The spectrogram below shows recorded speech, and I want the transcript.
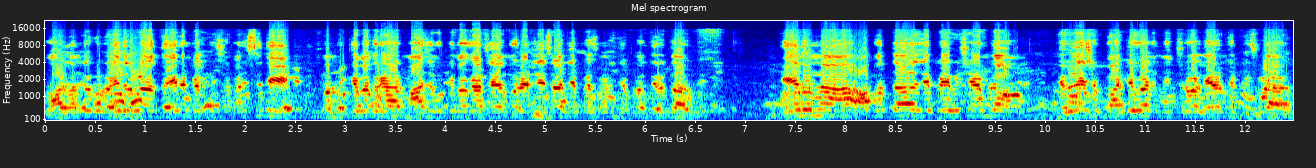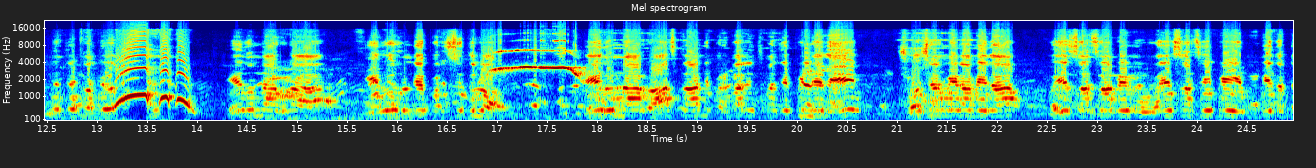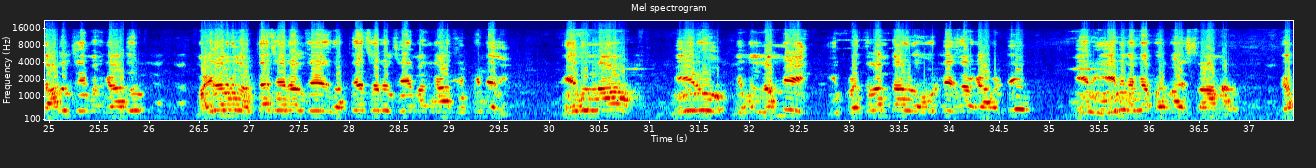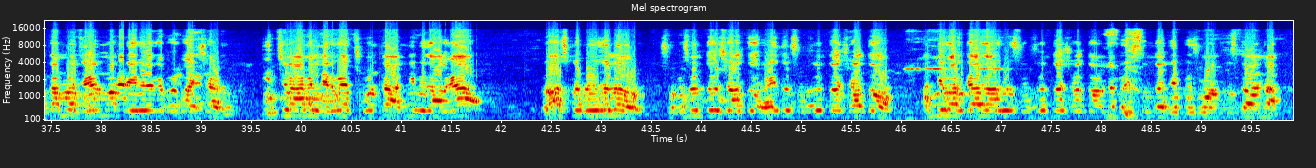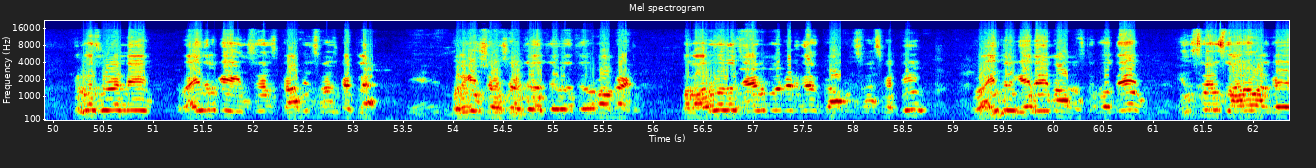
వాళ్ళందరూ కూడా రైతులు కూడా ధైర్యం కల్పించిన పరిస్థితి మన ముఖ్యమంత్రి గారు మాజీ ముఖ్యమంత్రి గారు జగన్మోహన్ రెడ్డి చేశారని చెప్పేసి మనం చెప్పడం జరుగుతా ఉంది. ఏదున్నా అబద్ధాలు చెప్పే విషయంలో తెలుగుదేశం పార్టీ వాళ్ళు మించిన వాళ్ళు లేరని చెప్పేసి కూడా నేను చెప్పడం జరుగుతుంది ఏదున్నా కూడా ఈ రోజు ఉండే పరిస్థితుల్లో ఏదున్నా రాష్ట్రాన్ని పరిపాలించమని చెప్పిండేది సోషల్ మీడియా మీద వైఎస్ఆర్ వైఎస్ఆర్సీపీ మీద దాడులు చేయమని కాదు మహిళల మీద అత్యాచారాలు చే- అత్యాచారాలు చేయమని కాదు చెప్పిండేది. ఏదున్నా మీరు మిమ్మల్ని నమ్మి ఈ ప్రజలంతా కూడా ఓట్లేశారు కాబట్టి మీరు ఏ విధంగా ప్రపాదిస్తా అన్నారు. గతంలో జగన్మోహన్ రెడ్డి ఏ విధంగా పరిపాలించాడు ఇచ్చిన హామీలు నెరవేర్చుకుంటా అన్ని విధాలుగా రాష్ట్ర ప్రజలు సుఖ సంతోషాలతో రైతులు సుఖ సంతోషాలతో అన్ని వర్గాల వారు సుఖ సంతోషాలతో ఉన్న పరిస్థితి చెప్పేసి మనం చూస్తా ఉన్నాం. ఈరోజు చూడండి రైతులకి ఇన్సూరెన్స్ కాప్ ఇన్సూరెన్స్ కట్టలే. తొలగించారు చంద్రబాబు నాయుడు. మరి ఆ రోజు జగన్మోహన్ రెడ్డి గారు క్రాప్ ఇన్సూరెన్స్ కట్టి రైతులకు ఏదైనా నష్టపోతే ఇన్సూరెన్స్ ద్వారా వాళ్ళకి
